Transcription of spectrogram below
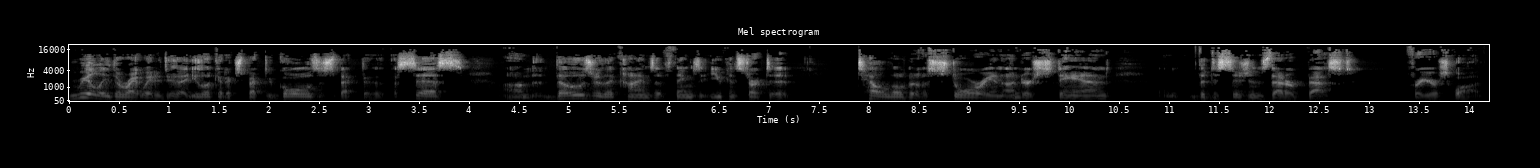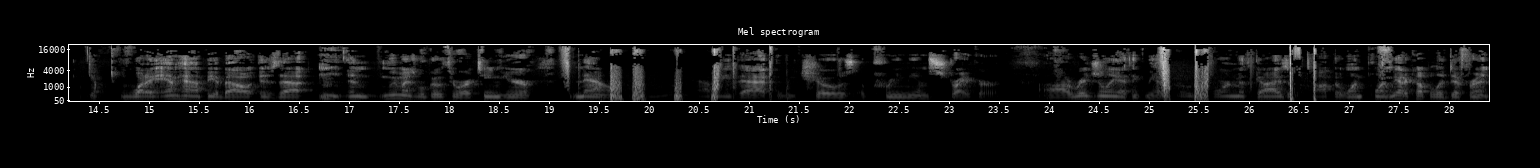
really the right way to do that. You look at expected goals, expected assists. Um, those are the kinds of things that you can start to tell a little bit of a story and understand the decisions that are best for your squad. Yep. What I am happy about is that, and we might as well go through our team here now. That we chose a premium striker. Uh, originally, I think we had both Bournemouth guys up top at one point. We had a couple of different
